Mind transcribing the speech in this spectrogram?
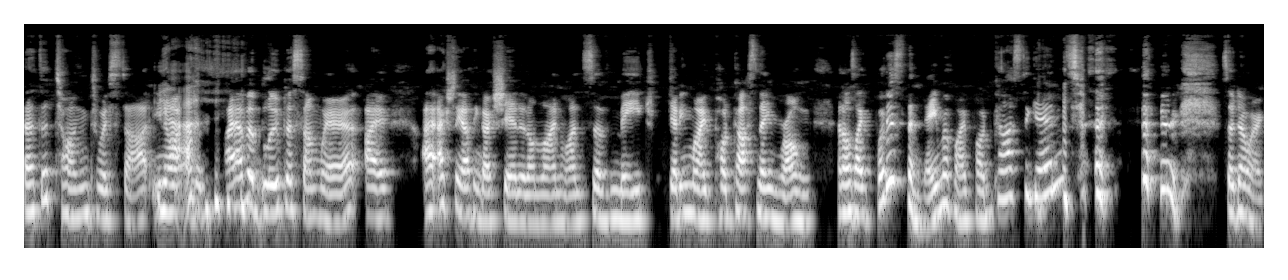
That's a tongue twister. You yeah. know, I have a blooper somewhere. I I actually, I think I shared it online once of me getting my podcast name wrong. And I was like, what is the name of my podcast again? so don't worry.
